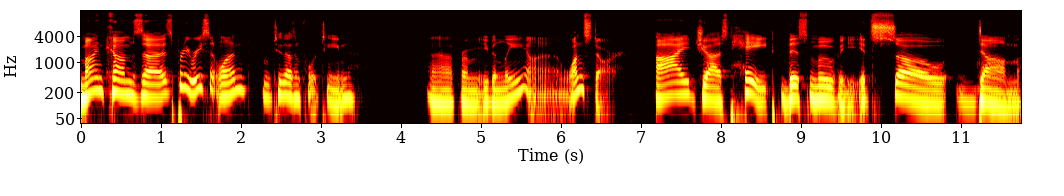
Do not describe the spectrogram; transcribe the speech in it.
Mine comes. Uh, it's a pretty recent one from 2014, uh, from Eben Lee. Uh, one star. I just hate this movie. It's so dumb.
